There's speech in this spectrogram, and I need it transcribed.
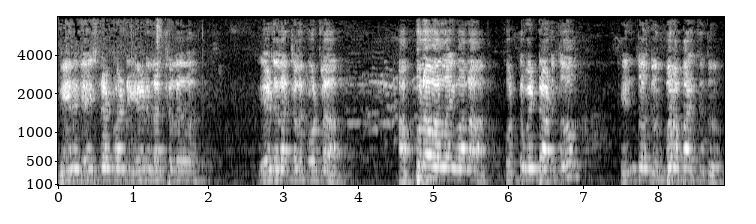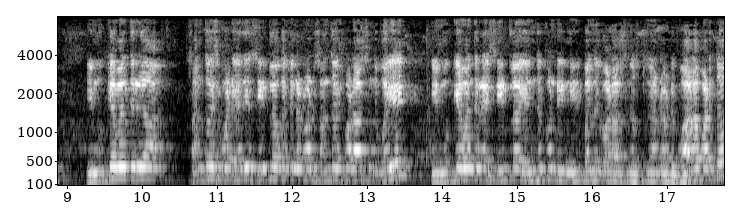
నేను చేసినటువంటి ఏడు లక్షల ఏడు లక్షల కోట్ల అప్పుల వల్ల ఇవాళ కొట్టుమిట్టాడుతూ ఎంతో దుర్భర పరిస్థితులు. ఈ ముఖ్యమంత్రిగా సంతోషపడి ఏది సీట్లోకి వచ్చినటువంటి సంతోషపడాల్సింది పోయి ఈ ముఖ్యమంత్రి సీట్లో ఎందుకుండి ఇన్ని ఇబ్బందులు పడాల్సి వస్తుంది అన్నటువంటి బాధపడుతూ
